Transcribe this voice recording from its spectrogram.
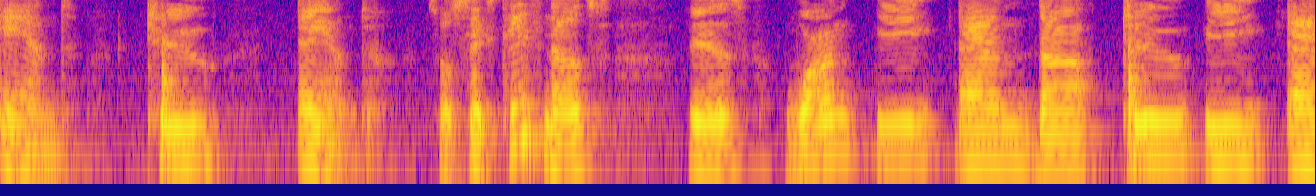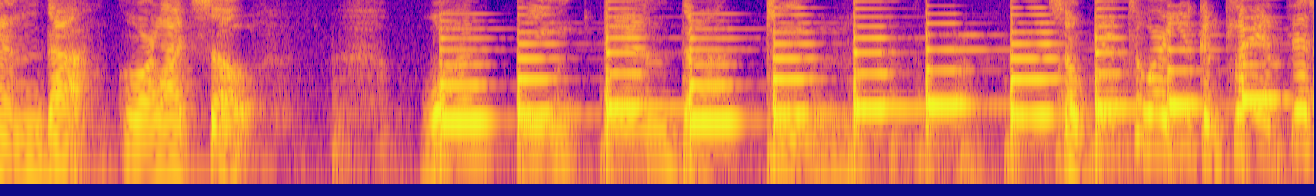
and, two and. So 16th notes is one E and da, two E and da, or like so. One E and da, two. So get to where you can play it this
